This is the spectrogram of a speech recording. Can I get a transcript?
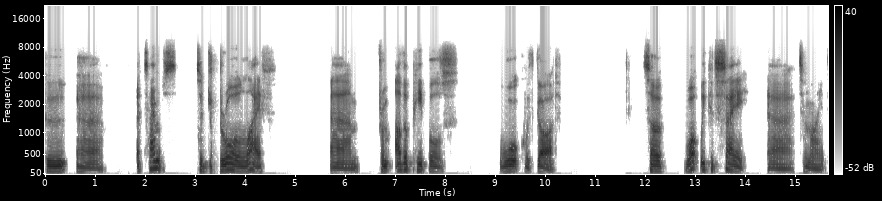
who uh, attempts to draw life um, from other people's walk with God. So, what we could say uh, tonight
